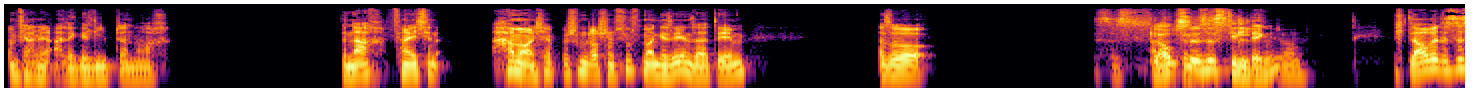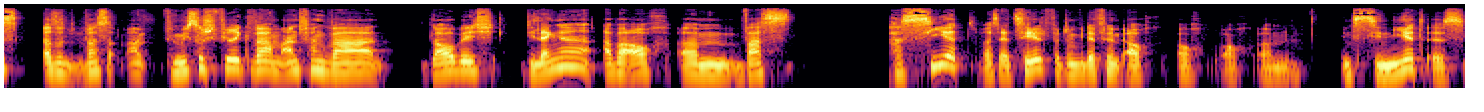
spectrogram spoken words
Und wir haben ihn alle geliebt danach. Danach fand ich den Hammer und ich habe bestimmt auch schon fünfmal gesehen seitdem. Also, ist Glaubst du, es ist die Länge? Ich glaube, das ist, also was für mich so schwierig war am Anfang war, glaube ich, die Länge, aber auch ähm, was passiert, was erzählt wird und wie der Film auch, auch, auch ähm, inszeniert ist.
